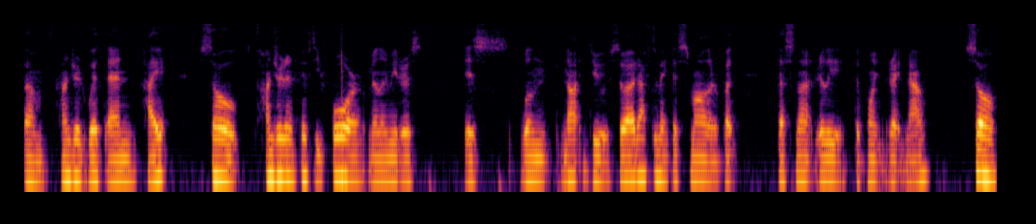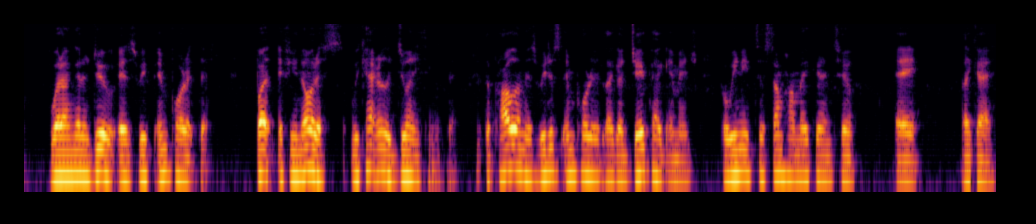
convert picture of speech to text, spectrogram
um 100 width and height. So 154 millimeters is will not do. So I'd have to make this smaller but that's not really the point right now. So what I'm gonna do is we've imported this. But if you notice we can't really do anything with it. The problem is we just imported like a JPEG image but we need to somehow make it into a like a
